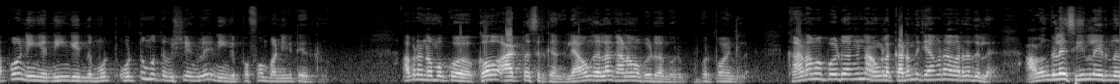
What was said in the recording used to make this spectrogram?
அப்போது நீங்கள் நீங்கள் இந்த மொட் ஒட்டுமொத்த விஷயங்களையும் நீங்கள் பெர்ஃபார்ம் பண்ணிக்கிட்டே இருக்கணும். அப்புறம் நம்ம கோ கோ ஆக்டர்ஸ் இருக்காங்க இல்லையா அவங்கெல்லாம் காணாமல் போயிடுவாங்க ஒரு ஒரு பாயிண்டில் காணாமல் போயிடுவாங்கன்னு அவங்கள கடந்து கேமரா வர்றதில்ல. அவங்களே சீனில் இருந்து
